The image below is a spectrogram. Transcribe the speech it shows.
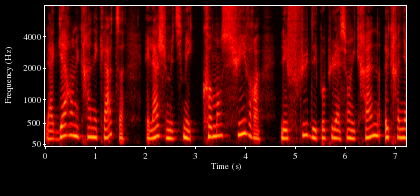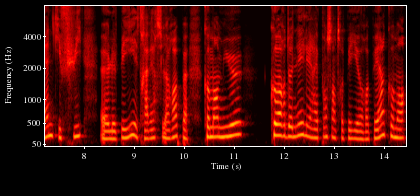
la guerre en Ukraine éclate, et là, je me dis, mais comment suivre les flux des populations ukrainiennes qui fuient euh, le pays et traversent l'Europe? Comment mieux coordonner les réponses entre pays européens Comment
